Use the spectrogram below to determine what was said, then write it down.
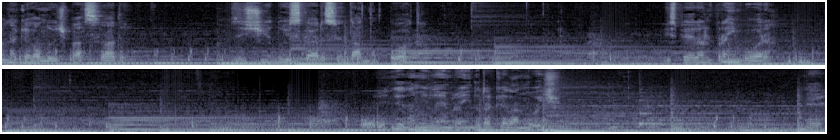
naquela noite passada, existia dois caras sentados na porta, esperando para ir embora. Eu não me lembro ainda daquela noite. É.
